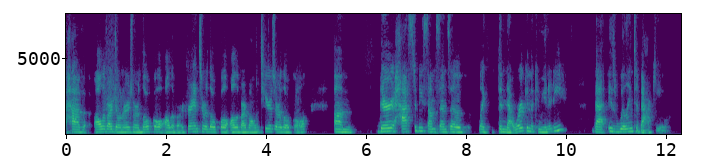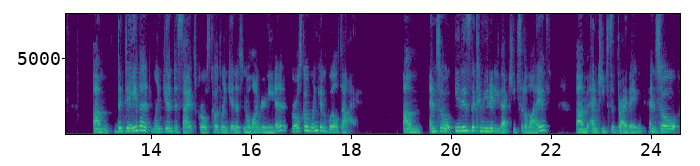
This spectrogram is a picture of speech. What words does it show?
have all of our donors are local, all of our grants are local, all of our volunteers are local. Um, there has to be some sense of like the network in the community that is willing to back you um, the day that Lincoln decides Girls Code Lincoln is no longer needed, Girls Code Lincoln will die. Um, and so it is the community that keeps it alive um, and keeps it thriving. And so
